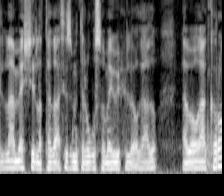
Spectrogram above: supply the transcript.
ilaa meeshii la tago assessment lagu sameeyo wixii la ogaado lama ogaan karo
